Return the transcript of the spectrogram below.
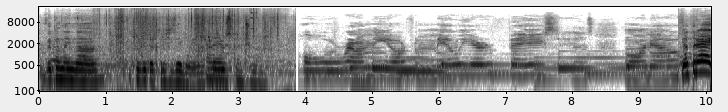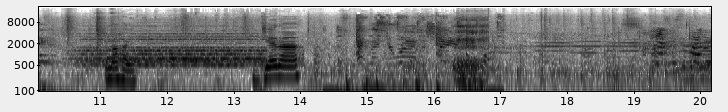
Wykonaj na człowieka, który się zajmuje. Ale ja już skończyłam. Piotrek! Pomachaj. Dziena. Dobra,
